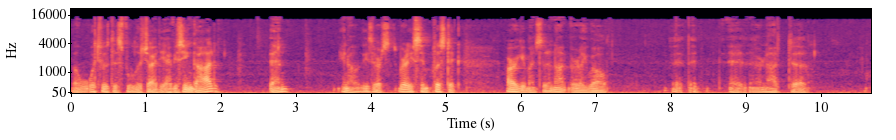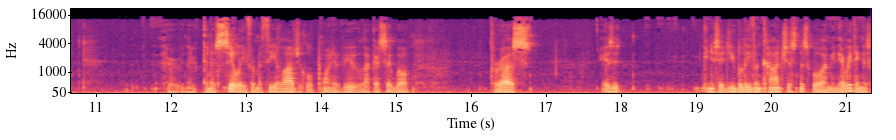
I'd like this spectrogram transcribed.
Well, which was this foolish idea? Have you seen God? Then, you know, these are really simplistic arguments that are not really well. That, that, that are not. Uh, they're, they're kind of silly from a theological point of view. Like I said, well, for us, is it? Can you say, do you believe in consciousness? Well, I mean, everything is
